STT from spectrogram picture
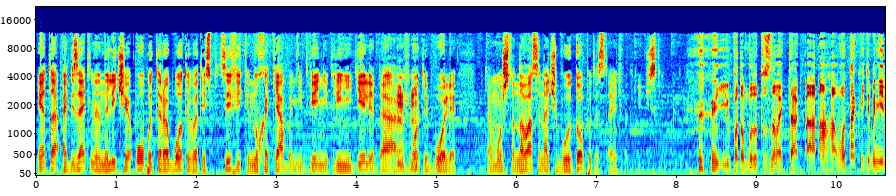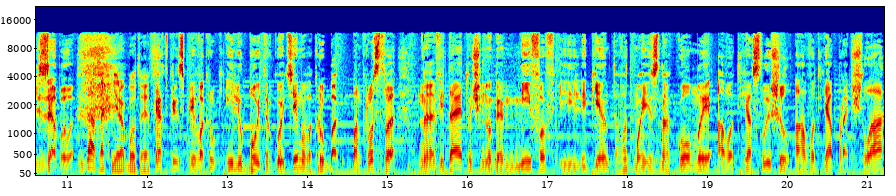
это обязательно наличие опыта работы в этой специфике, ну хотя бы не две, не три недели, да, год и более, потому что на вас иначе будут опыты ставить фактически. И потом будут узнавать, так, а, ага, вот так, видимо, нельзя было. Да, так не работает. Как, в принципе, вокруг и любой другой темы, вокруг бан- банкротства э, витает очень много мифов и легенд. А вот мои знакомые, а вот я слышал, а вот я прочла,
